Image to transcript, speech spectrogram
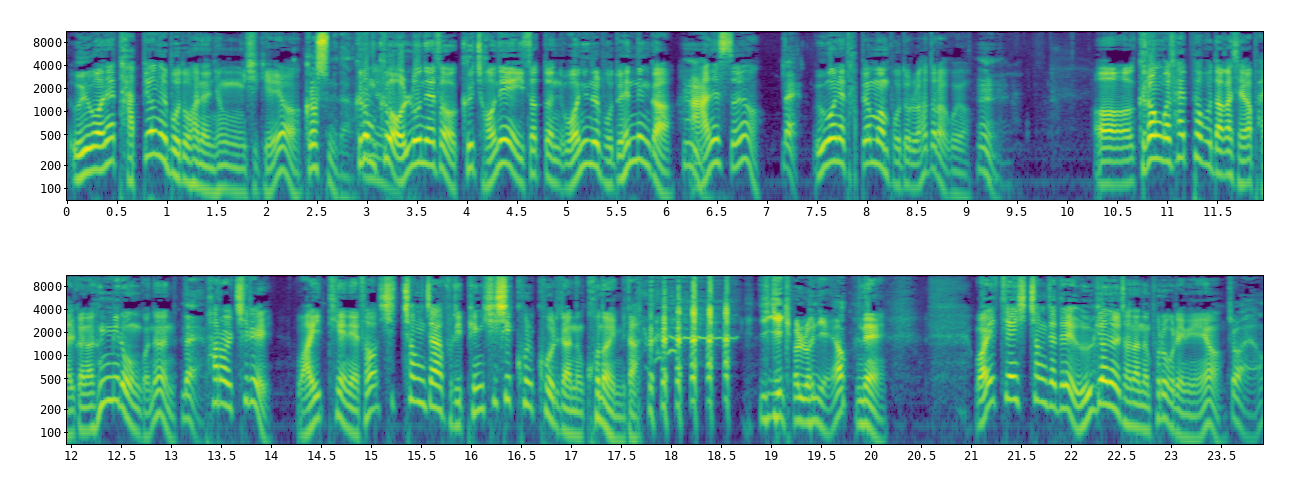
의원의 답변을 보도하는 형식이에요. 그렇습니다. 그럼 네. 그 언론에서 그 전에 있었던 원인을 보도했는가? 음. 안 했어요. 네. 의원의 답변만 보도를 하더라고요. 음. 어, 그런 걸 살펴보다가 제가 발견한 흥미로운 거는 네. 8월 7일 YTN에서 시청자 브리핑 시시콜콜이라는 코너입니다. 이게 결론이에요? 네. YTN 시청자들의 의견을 전하는 프로그램이에요. 좋아요.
